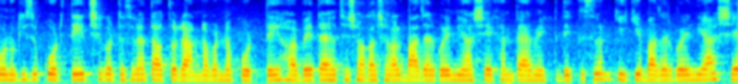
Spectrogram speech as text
কোনো কিছু করতে ইচ্ছে করতেছে না, তাও তো রান্না বান্না করতেই হবে। তাই হচ্ছে সকাল সকাল বাজার করে নিয়ে আসে। এখানটায় আমি একটু দেখতেছিলাম কি কি বাজার করে নিয়ে আসে।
